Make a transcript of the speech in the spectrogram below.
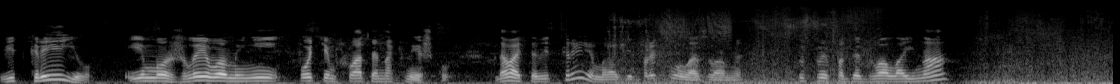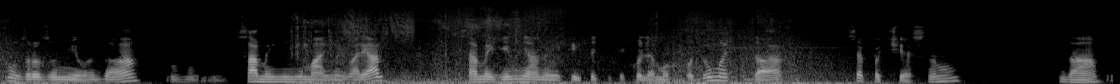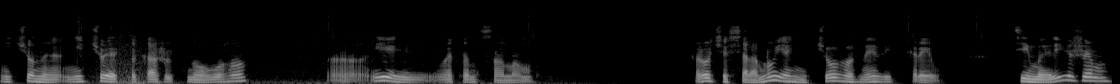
відкрию. І, можливо, мені потім хватить на книжку. Давайте відкриємо раді прикола з вами. Тут випаде два лайна. Ну, зрозуміло, да. Самий мінімальний варіант. Самий гімняний, який ти Коля мог подумати. Да. Все по-чесному. Да. Нічого, не, нічого, як то кажуть, нового. А, і в этом самому. Коротше, все одно я нічого не відкрив. Ці ми ріжемо.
